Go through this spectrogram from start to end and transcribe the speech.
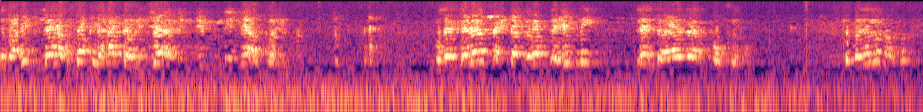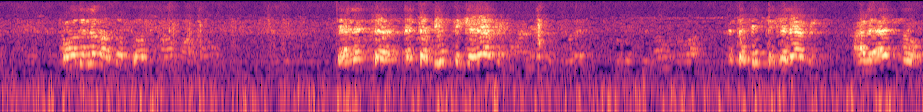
ضعيف لا يرتقي حتى وان جاء من من 100 طريق وده كلام محتاج رد علمي ليس هذا موقفه. طب ده اللي أنا أقصده. هو ده اللي أنا أقصده. يعني انت أنت فهمت كلامي. أنت فهمت كلامي على أنه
